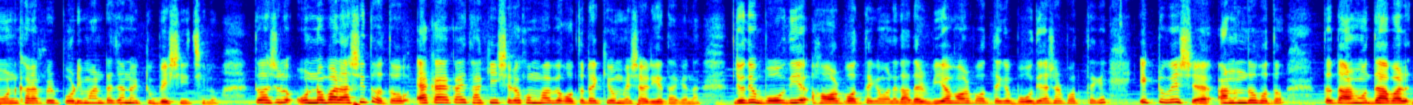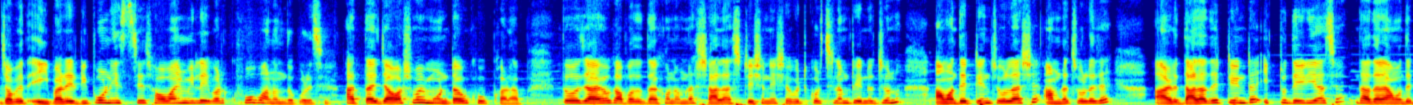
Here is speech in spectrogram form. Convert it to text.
মন খারাপের পরিমাণটা যেন একটু বেশিই ছিল। তো আসলে অন্যবার আসি তো তো একা একাই থাকি সেরকমভাবে অতটা কেউ মেশারিয়ে থাকে না। যদিও বৌদি হওয়ার পর থেকে মানে দাদার বিয়ে হওয়ার পর থেকে, বৌদি আসার পর থেকে একটু বেশ আনন্দ হতো। তো তার মধ্যে আবার যবে এইবারে রিপন এসছে, সবাই মিলে এবার খুব আনন্দ করেছে। আর তাই যাওয়ার সময় মনটাও খুব খারাপ। তো যাই হোক, আপাতত এখন আমরা শালা স্টেশনে এসে ওয়েট করছিলাম ট্রেনের জন্য। আমাদের ট্রেন চলে আসে, আমরা চলে যাই। আর দাদাদের ট্রেনটা একটু দেরি আছে, দাদারা আমাদের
